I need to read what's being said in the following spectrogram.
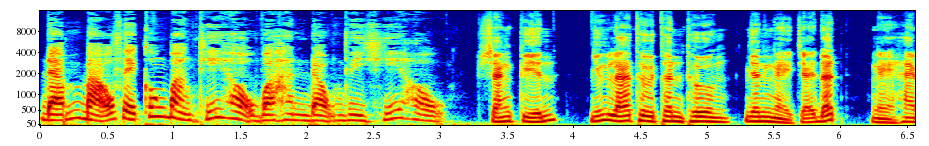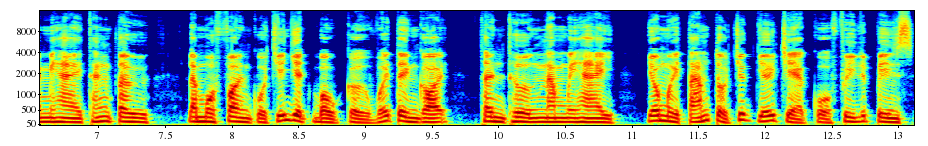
đảm bảo về công bằng khí hậu và hành động vì khí hậu. Sáng kiến, những lá thư thân thương nhân ngày trái đất ngày 22 tháng 4 là một phần của chiến dịch bầu cử với tên gọi Thân thương 52 do 18 tổ chức giới trẻ của Philippines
